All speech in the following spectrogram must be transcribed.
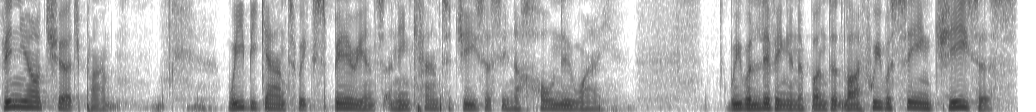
vineyard church plant, we began to experience and encounter Jesus in a whole new way. We were living an abundant life. We were seeing Jesus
